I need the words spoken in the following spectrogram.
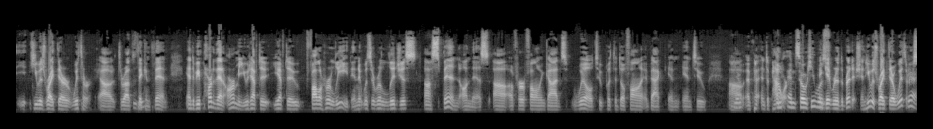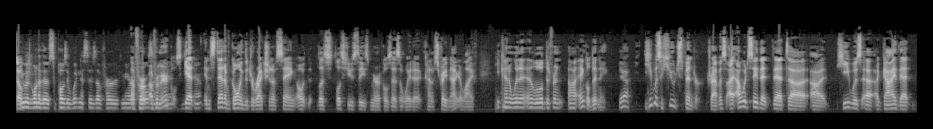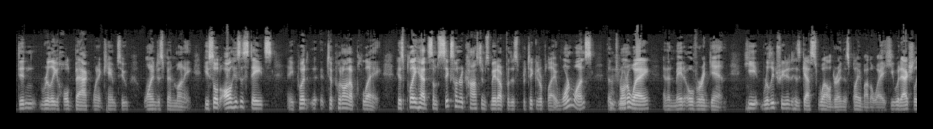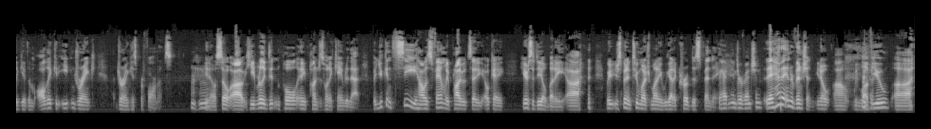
he was right there with her uh, throughout mm-hmm. thick and thin. And to be part of that army, you would have to you have to follow her lead, and it was a religious uh, spin on this uh, of her following God's will to put the Dauphin back in, into uh, yeah. into power. And, and, so he was get rid of the British, and he was right there with her. Yeah, so he was one of the supposed witnesses of her miracles. Of her of her miracles. Yet yeah. instead of going the direction of saying, "Oh, let's let's use these miracles as a way to kind of straighten out your life," he kind of went in a little different uh, angle, didn't he? Yeah. He was a huge spender, Travis. I, I would say that that uh, uh, he was a, a guy that didn't really hold back when it came to wanting to spend money. He sold all his estates and he put to put on a play. His play had some 600 costumes made up for this particular play, worn once, then mm-hmm. thrown away, and then made over again. He really treated his guests well during this play, by the way. He would actually give them all they could eat and drink during his performance. Mm-hmm. You know, so uh, he really didn't pull any punches when it came to that. But you can see how his family probably would say, "Okay, here's the deal, buddy. Uh, you're spending too much money. We got to curb this spending." They had an intervention. They had an intervention. You know, uh, we love you, uh,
